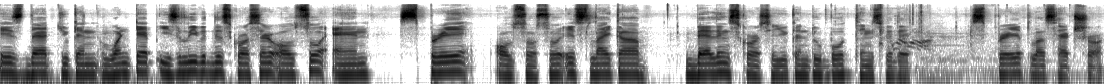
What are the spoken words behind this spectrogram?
is that you can one tap easily with this crosshair also and spray also. So it's like a balanced crosshair, you can do both things with it. Spray plus headshot.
